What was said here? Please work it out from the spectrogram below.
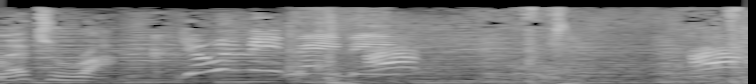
Let's rock. You and me, baby! Ah. Ah.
